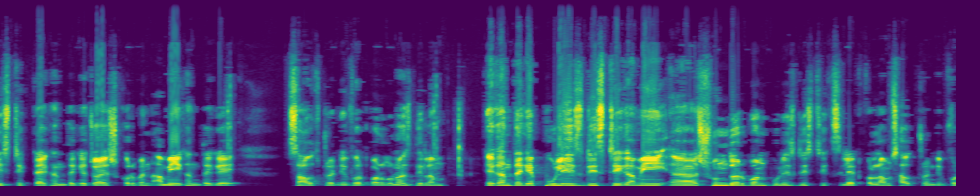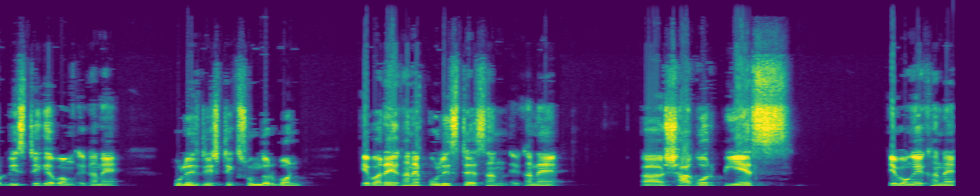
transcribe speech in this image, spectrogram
ডিস্ট্রিক্টটা এখান থেকে চয়েস করবেন, আমি এখান থেকে সাউথ টোয়েন্টি ফোর পরগনাস দিলাম। এখান থেকে পুলিশ ডিস্ট্রিক্ট আমি সুন্দরবন পুলিশ ডিস্ট্রিক্ট সিলেক্ট করলাম সাউথ টোয়েন্টি ফোর ডিস্ট্রিক্ট এবং এখানে পুলিশ ডিস্ট্রিক্ট সুন্দরবন। এবারে এখানে পুলিশ স্টেশন এখানে সাগর পিএস এবং এখানে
